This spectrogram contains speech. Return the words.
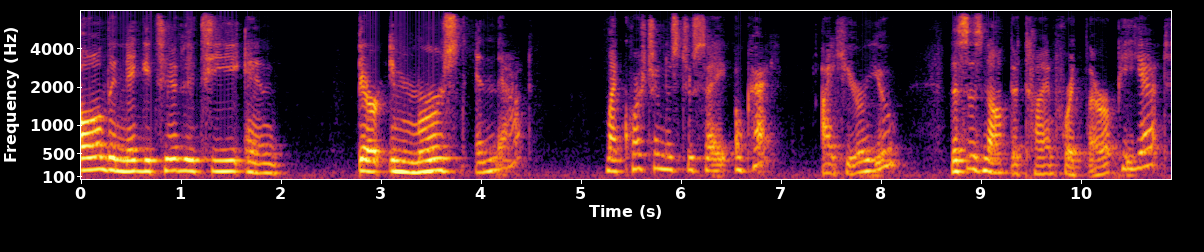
all the negativity and they're immersed in that. My question is to say, okay, I hear you. This is not the time for therapy yet.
